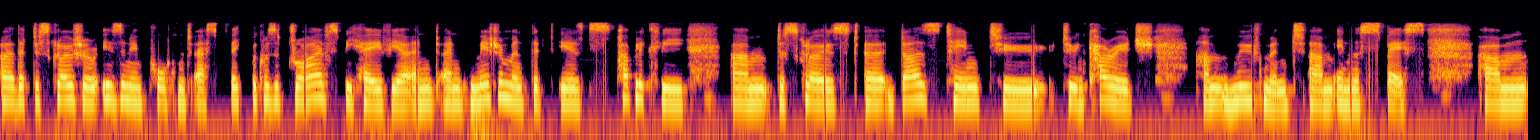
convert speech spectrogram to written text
uh, that disclosure is an important aspect because it drives behavior and, and measurement that is publicly um, disclosed uh, does tend to to encourage um, movement um, in this space. Um,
